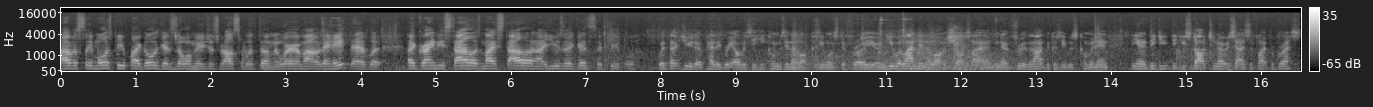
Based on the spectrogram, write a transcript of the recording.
obviously, most people I go against don't want me to just wrestle with them and wear them out. They hate that, but that grindy style is my style, and I use it against the people. With that judo pedigree, obviously he comes in a lot because he wants to throw you, and you were landing a lot of shots, like you know, through the night because he was coming in. You know, did you did you start to notice that as the fight progressed?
